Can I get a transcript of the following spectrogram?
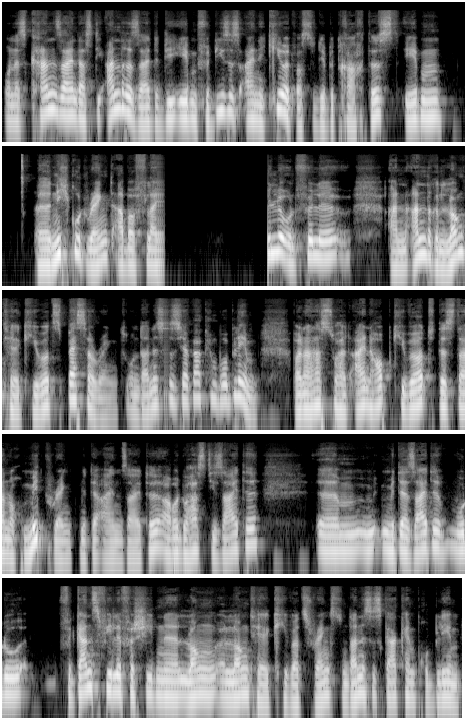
Und es kann sein, dass die andere Seite, die eben für dieses eine Keyword, was du dir betrachtest, eben äh, nicht gut rankt, aber vielleicht Fülle und Fülle an anderen Longtail-Keywords besser rankt. Und dann ist es ja gar kein Problem. Weil dann hast du halt ein Hauptkeyword, das da noch mitrankt mit der einen Seite, aber du hast die Seite ähm, mit der Seite, wo du für ganz viele verschiedene Long, äh, Longtail-Keywords rankst und dann ist es gar kein Problem.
